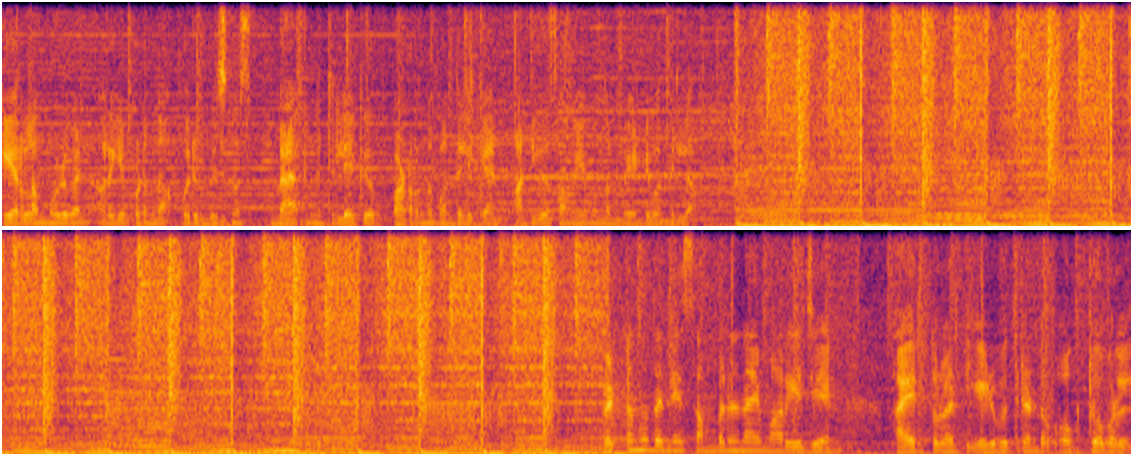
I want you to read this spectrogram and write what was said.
കേരളം മുഴുവൻ അറിയപ്പെടുന്ന ഒരു ബിസിനസ് മാഗ്നറ്റിലേക്ക് പടർന്നു പന്തലിക്കാൻ അധിക സമയമൊന്നും വേണ്ടി വന്നില്ല. പെട്ടെന്ന് തന്നെ സമ്പന്നനായി മാറിയ ജയൻ ആയിരത്തി തൊള്ളായിരത്തി എഴുപത്തിരണ്ട് ഒക്ടോബറിൽ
